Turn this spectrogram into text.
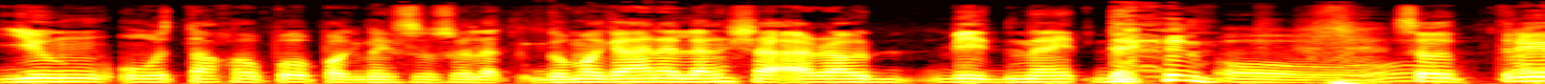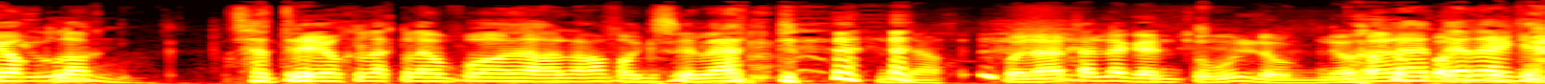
yung utak ko po pag nagsusulat gumagana lang siya around midnight then oh, so 3 o'clock sa 3 o'clock lang po ako nakapagsulat. Naku, wala talagang tulog, no? Wala talaga.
